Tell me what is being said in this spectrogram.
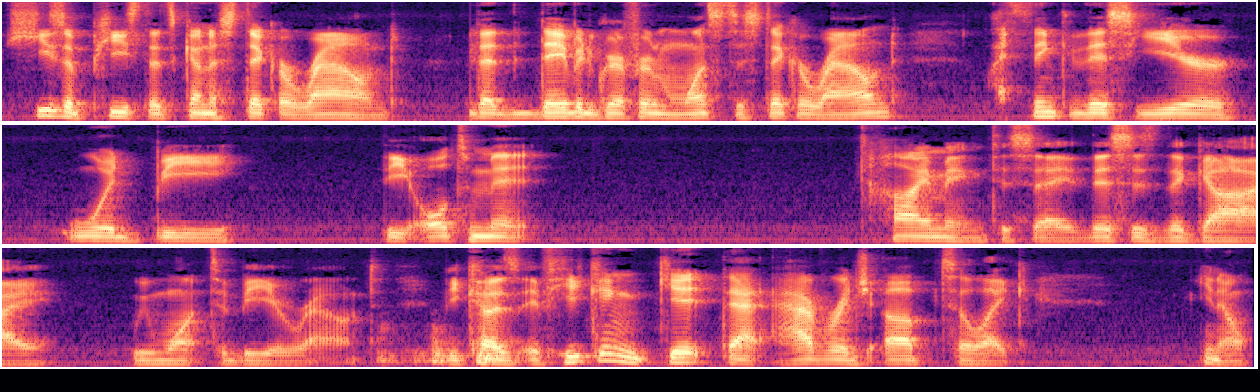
he's a piece that's going to stick around, that David Griffin wants to stick around, I think this year would be the ultimate timing to say this is the guy we want to be around. Because if he can get that average up to like, you know,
